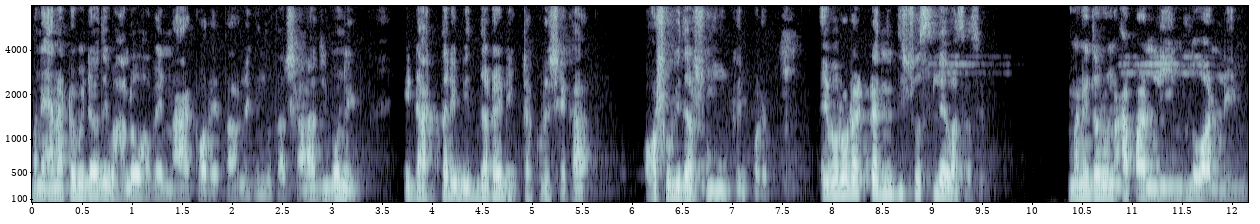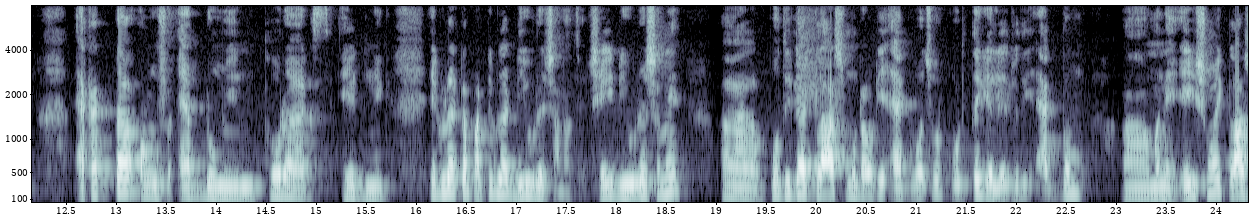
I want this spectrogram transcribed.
মানে অ্যানাটমিটা যদি ভালোভাবে না করে, তাহলে কিন্তু তার সারা জীবনে এই ডাক্তারি বিদ্যাটাই ঠিকঠাক করে শেখা অসুবিধার সম্মুখীন পড়ে। এবার ওর একটা নির্দিষ্ট সিলেবাস আছে। মানে ধরুন আপার লিম লোয়ার লিম এক একটা অংশ অ্যাবডোমিন থোরাক্স হেড নেক এগুলো একটা পার্টিকুলার ডিউরেশন আছে। সেই ডিউরেশনে প্রতিটা ক্লাস মোটামুটি এক বছর করতে গেলে যদি একদম মানে এই সময় ক্লাস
